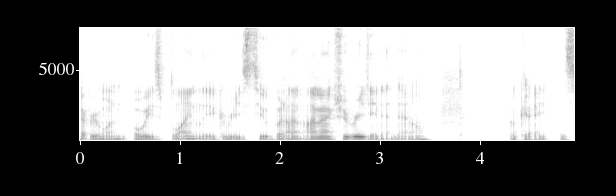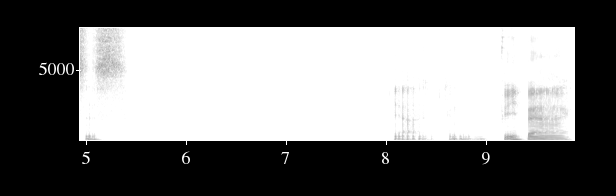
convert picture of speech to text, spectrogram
everyone always blindly agrees to. But I'm I'm actually reading it now. Okay, this is. Yeah, you can feedback.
